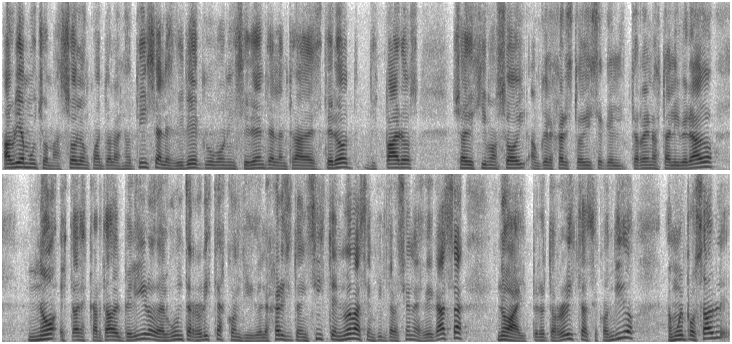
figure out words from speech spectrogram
Habría mucho más, solo en cuanto a las noticias, les diré que hubo un incidente en la entrada de Sterot, disparos, ya dijimos hoy, aunque el ejército dice que el terreno está liberado, no está descartado el peligro de algún terrorista escondido. El ejército insiste en nuevas infiltraciones de Gaza, no hay, pero terroristas escondidos es muy posible,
